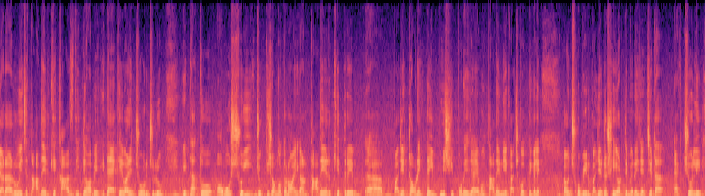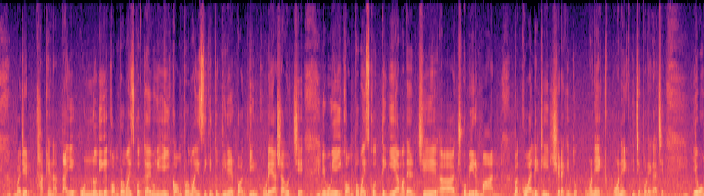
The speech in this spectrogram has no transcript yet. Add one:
যারা রয়েছে তাদেরকে কাজ দিতে হবে। এটা একেবারে জোর জুলুম। এটা তো অবশ্যই যুক্তিসঙ্গত নয়, কারণ তাদের ক্ষেত্রে বাজেটটা অনেকটাই বেশি পড়ে যায় এবং তাদের নিয়ে কাজ করতে গেলে তখন ছবির বাজেটও সেই অর্থে বেড়ে যায়, যেটা অ্যাকচুয়ালি বাজেট থাকে না। তাই অন্যদিকে কম্প্রোমাইজ করতে হয় এবং এই কম্প্রোমাইজই কিন্তু দিনের পর দিন করে আসা হচ্ছে। এবং এই কম্প্রোমাইজ করতে গিয়ে আমাদের যে ছবির মান বা কোয়ালিটি সেটা কিন্তু অনেক অনেক নিচে পড়ে গেছে। এবং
